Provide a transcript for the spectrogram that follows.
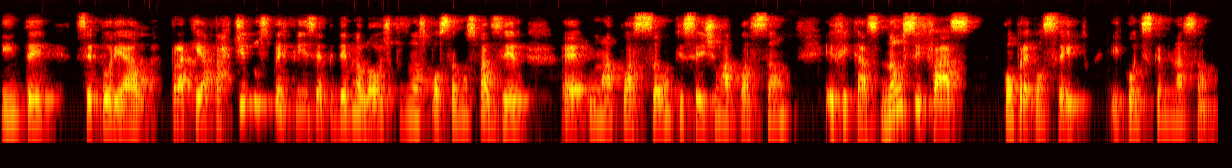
intersetorial, para que, a partir dos perfis epidemiológicos, nós possamos fazer é, uma atuação que seja uma atuação eficaz. Não se faz com preconceito e com discriminação.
